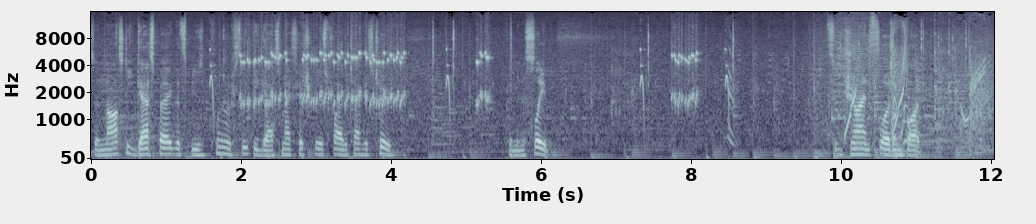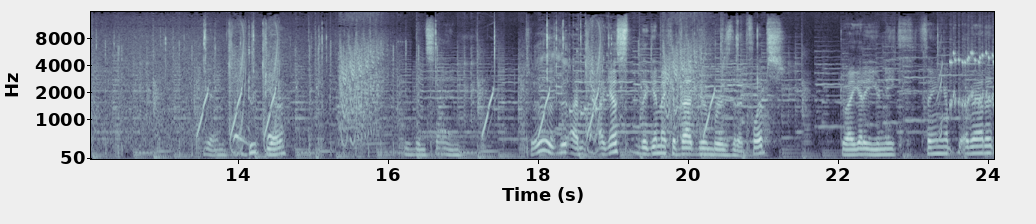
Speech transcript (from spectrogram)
It's a nasty gas bag that spews a plume of sleepy gas. Max HP is 5, attack is 2. Put me to sleep. It's a giant floating butt. Yeah, Dupia. You've been slain. So uh, I, I guess the gimmick of that Goomba is that it flips. Do I get a unique thing about it?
